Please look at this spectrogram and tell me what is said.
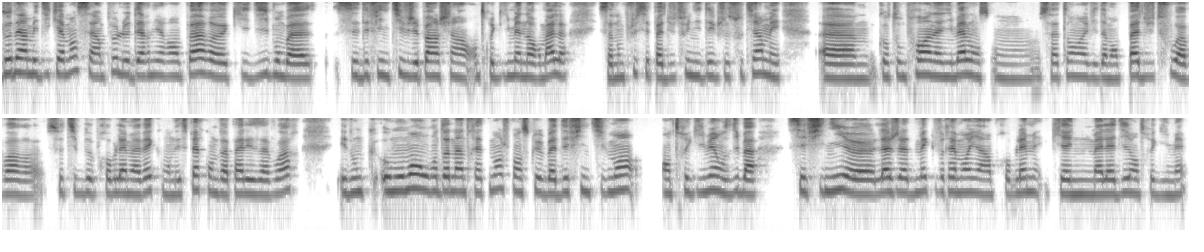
donner un médicament, c'est un peu le dernier rempart euh, qui dit bon bah c'est définitif, j'ai pas un chien entre guillemets normal. Ça non plus, c'est pas du tout une idée que je soutiens, mais euh, quand on prend un animal, on, s'attend évidemment pas du tout à avoir euh, ce type de problème avec. On espère qu'on ne va pas les avoir. Et donc au moment où on donne un traitement, je pense que bah, définitivement entre guillemets, on se dit, bah, c'est fini, là, j'admets que vraiment, il y a un problème, qu'il y a une maladie, entre guillemets.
